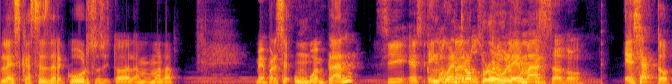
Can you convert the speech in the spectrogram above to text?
la escasez de recursos y toda la mamada. Me parece un buen plan. Sí, es como Encuentro Thanos, problemas-. Exacto.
